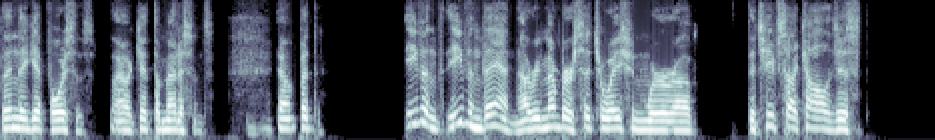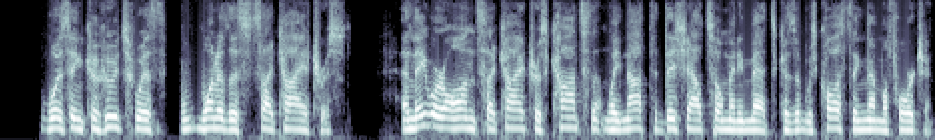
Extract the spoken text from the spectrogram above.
then they get voices, uh, get the medicines. Yeah, but even even then, I remember a situation where uh, the chief psychologist was in cahoots with one of the psychiatrists, and they were on psychiatrists constantly not to dish out so many meds because it was costing them a fortune.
